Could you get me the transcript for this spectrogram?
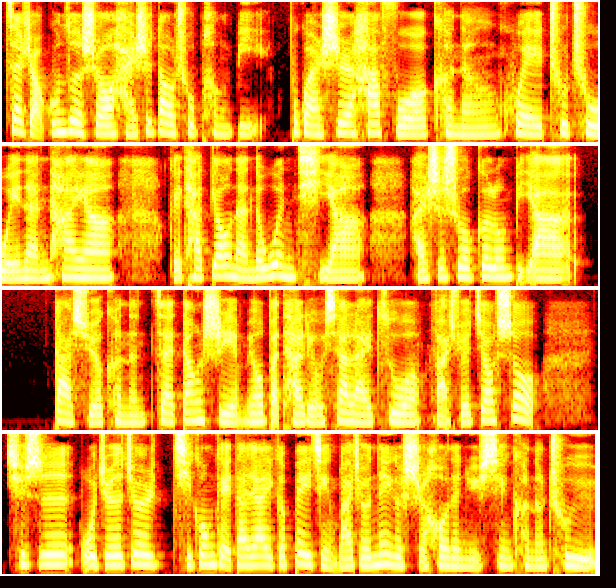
在找工作的时候还是到处碰壁。不管是哈佛可能会处处为难她呀，给她刁难的问题呀，还是说哥伦比亚大学可能在当时也没有把他留下来做法学教授。其实我觉得就是提供给大家一个背景吧，就那个时候的女性可能处于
